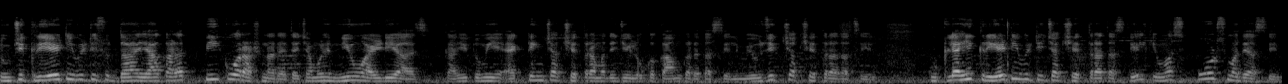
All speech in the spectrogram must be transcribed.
तुमची क्रिएटिव्हिटी सुद्धा या काळात पीकवर असणार आहे. त्याच्यामुळे न्यू आयडियाज काही तुम्ही ऍक्टिंगच्या क्षेत्रामध्ये जी लोक काम करत असतील म्युझिकच्या क्षेत्रात असतील कुठल्याही क्रिएटिव्हिटीच्या क्षेत्रात असतील किंवा स्पोर्ट्समध्ये असतील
